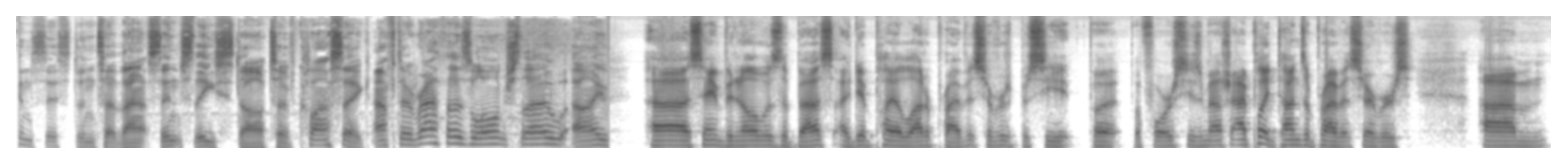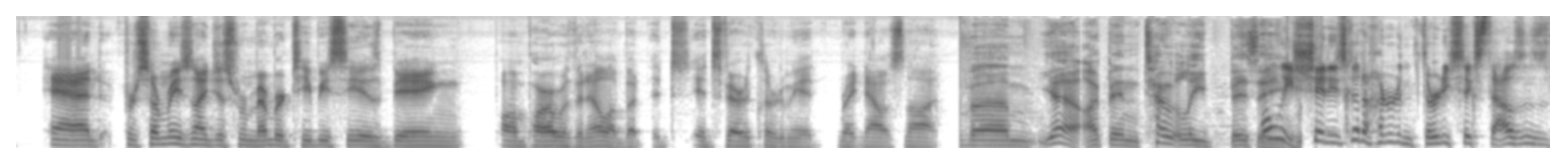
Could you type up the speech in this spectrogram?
Consistent at that since the start of Classic. After Wratha's launch, though, I've uh, saying vanilla was the best. I did play a lot of private servers, but before Season Master, I played tons of private servers. Um, and for some reason, I just remember TBC as being on par with vanilla, but it's it's very clear to me it, right now it's not. Um, yeah, I've been totally busy. Holy shit, he's got 136,000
